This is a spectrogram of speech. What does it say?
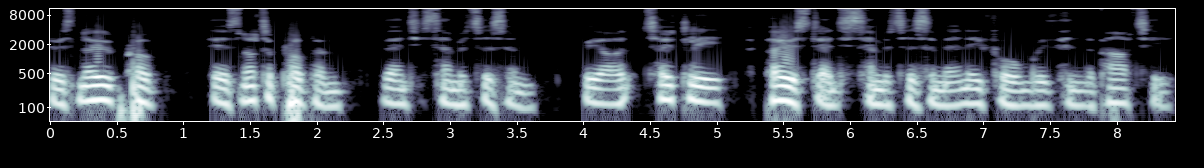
There is no prob- there is not a problem with anti-Semitism. We are totally opposed to anti-Semitism in any form within the party.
